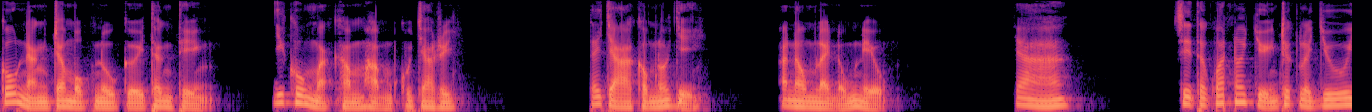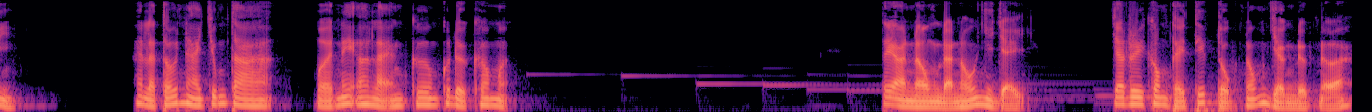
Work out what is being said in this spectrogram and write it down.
cố nặng ra một nụ cười thân thiện Với khuôn mặt hầm hầm của Chari Thấy cha không nói gì, Anh ông lại nũng nịu. Cha à Sitawat nói chuyện rất là vui. Hay là tối nay chúng ta Mời nấy ở lại ăn cơm có được không ạ? Thấy anh ông đã nói như vậy Chari không thể tiếp tục nóng giận được nữa.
